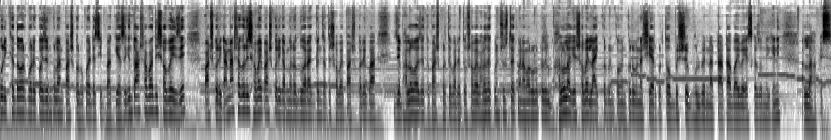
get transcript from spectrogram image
পরীক্ষা দেওয়ার পরে কয়জন প্লান পাশ করব, কয়টা সিট বাকি আছে। কিন্তু আশাবাদী সবাই যে পাশ করি আমি আশা করি সবাই পাশ করি আপনারা দোয়া রাখবেন যাতে সবাই পাশ করে বা যে ভালোভাবে যাতে পাশ করতে পারে। তো সবাই ভালো থাকবেন, সুস্থ থাকবেন। আমার ব্লগটা যদি ভালো লাগে, সবাই লাইক করবেন কমেন্ট করবেন আর শেয়ার করতে অবশ্যই ভুলবেন না। টাটা বাই বাই আজকের জন্য এখানে আল্লাহ হাফেজ।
